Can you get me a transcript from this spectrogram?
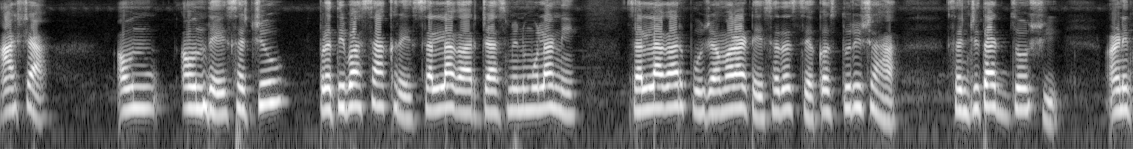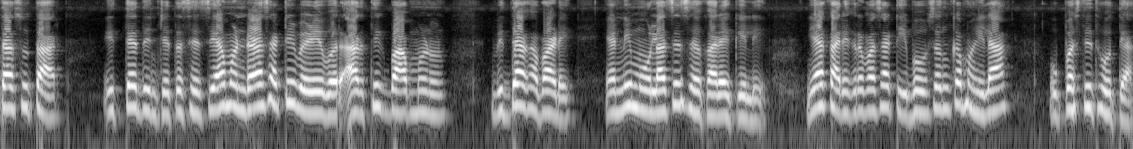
आशा औं औंधे सचिव प्रतिभा साखरे सल्लागार जास्मिन मुलानी सल्लागार पूजा मराठे सदस्य कस्तुरी शहा संचिता जोशी अनिता सुतार इत्यादींचे तसेच या मंडळासाठी वेळेवर आर्थिक बाब म्हणून विद्या घबाडे यांनी मोलाचे सहकार्य केले. या कार्यक्रमासाठी बहुसंख्य महिला उपस्थित होत्या.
